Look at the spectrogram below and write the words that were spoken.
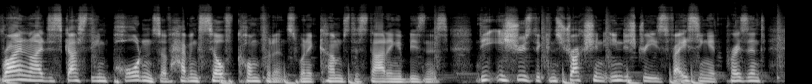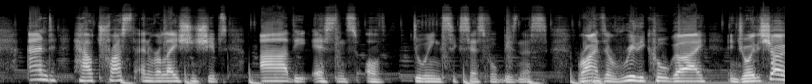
Ryan and I discussed the importance of having self confidence when it comes to starting a business, the issues the construction industry is facing at present, and how trust and relationships are the essence of doing successful business. Ryan's a really cool guy. Enjoy the show.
